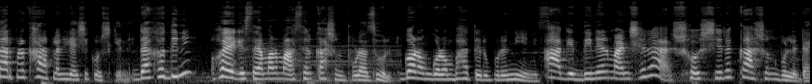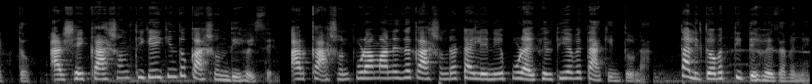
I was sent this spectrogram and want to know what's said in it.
তারপরে খারাপ লাগলে এসে কোষ কেনে দেখো দিনই হয়ে গেছে আমার মাছের কাসন পোড়া ঝোল। গরম গরম ভাতের উপরে নিয়ে নিস আগের দিনের মানুষেরা শস্যের কাসন বলে ডাকতো। আর সেই কাসন থেকেই কিন্তু কাসন দিয়ে হয়েছে আর কাসন পুরা মানে যে কাসনটা টাইলে নিয়ে পুরাই ফেলতে হবে তা কিন্তু না। তালি তো আবার তিতে হয়ে যাবে না।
